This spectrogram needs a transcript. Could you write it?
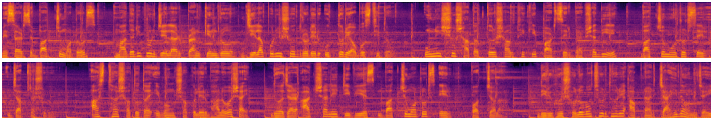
Messrs Bachchu motors Madaripur জেলার প্রাণকেন্দ্র জেলা পরিষদ রোডের উত্তরে অবস্থিত। উনিশশো সাতাত্তর সাল থেকে পার্টসের ব্যবসা দিয়ে বাচ্চু মোটরসের যাত্রা শুরু। আস্থা, সততা এবং সকলের ভালোবাসায় দু হাজার আট সালে টিভিএস বাচ্চু মোটরস এর পথ চলা। দীর্ঘ ষোলো বছর ধরে আপনার চাহিদা অনুযায়ী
